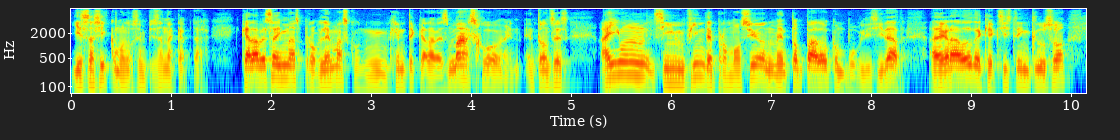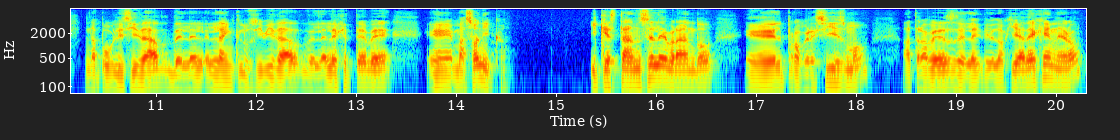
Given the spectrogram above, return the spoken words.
Y es así como los empiezan a captar. Cada vez hay más problemas con gente cada vez más joven. Entonces hay un sinfín de promoción. Me he topado con publicidad. Al grado de que existe incluso la publicidad de la, inclusividad del LGTB eh, masónico. Y que están celebrando eh, el progresismo a través de la ideología de género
